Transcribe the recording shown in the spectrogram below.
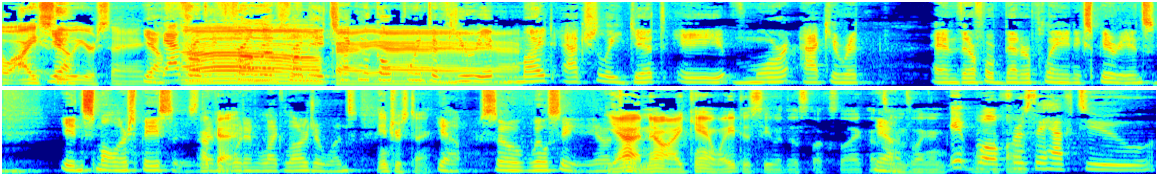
smaller. oh, I see Yeah. what you're saying. Yeah, That's from, what- from, a, oh, from a okay, technical yeah, point of view, yeah. it might actually get a more accurate and therefore better playing experience in smaller spaces than Okay. it would in like larger ones. Interesting. Yeah, so we'll see. You know, Yeah, it's no, I can't wait to see what this looks like. That Yeah. sounds like a, It, well, first they have to.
